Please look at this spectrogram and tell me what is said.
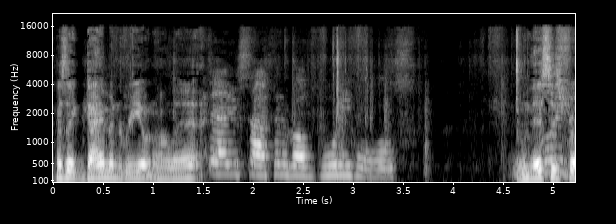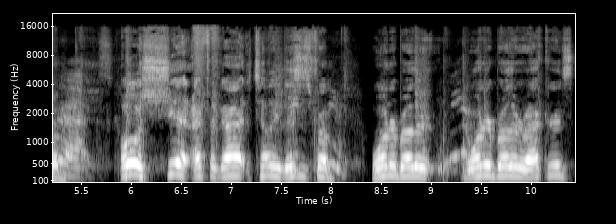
There's like Diamond Rio and all that. Daddy's talking about booty holes. And this is from cracks. Oh shit, I forgot to tell you this is from Warner Brother Warner Brother Records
